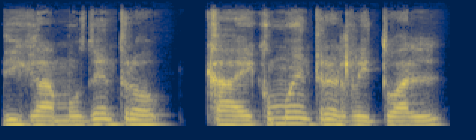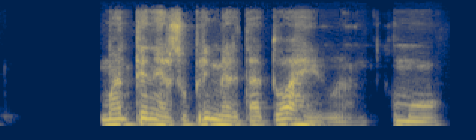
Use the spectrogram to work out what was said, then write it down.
digamos, dentro, cae como dentro del ritual mantener su primer tatuaje, como,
